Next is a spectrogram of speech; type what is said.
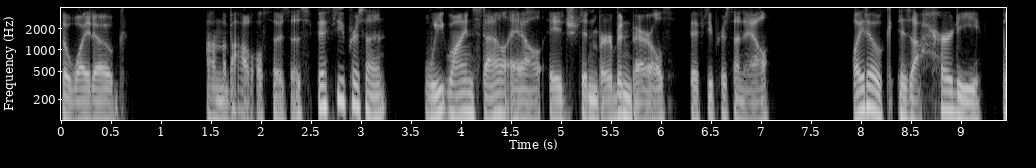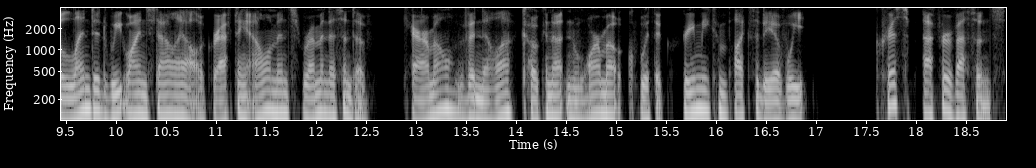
the white oak on the bottle. So it says 50% wheat wine style ale aged in bourbon barrels, 50% ale. White oak is a hearty blended wheat wine style ale, grafting elements reminiscent of caramel, vanilla, coconut, and warm oak with a creamy complexity of wheat. Crisp effervescence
